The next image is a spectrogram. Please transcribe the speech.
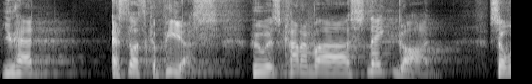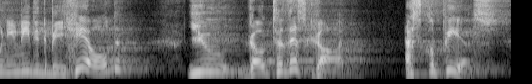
you had Asclepius, who is kind of a snake god. So when you needed to be healed, you go to this God, Asclepius,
